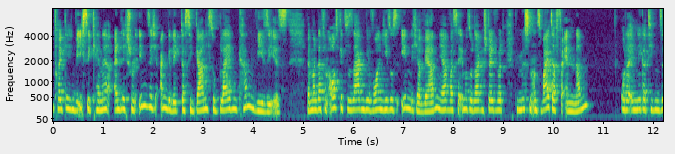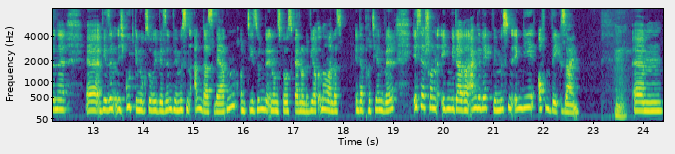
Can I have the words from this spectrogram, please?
Freikirchen, wie ich sie kenne, eigentlich schon in sich angelegt, dass sie gar nicht so bleiben kann, wie sie ist. Wenn man davon ausgeht zu sagen, wir wollen Jesus ähnlicher werden, ja, was ja immer so dargestellt wird, wir müssen uns weiter verändern, oder im negativen Sinne, äh, wir sind nicht gut genug, so wie wir sind, wir müssen anders werden und die Sünde in uns loswerden oder wie auch immer man das interpretieren will, ist ja schon irgendwie darin angelegt, wir müssen irgendwie auf dem Weg sein. Hm. Ähm,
